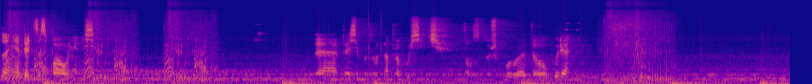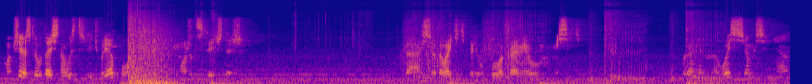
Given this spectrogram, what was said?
Да, они опять заспаунились. Да, песику трудно прокусить толстую шкуру этого упыря. Вообще, если удачно выстрелить в репу, он может слечь даже. Да, все, давайте теперь его кулаками его месить. Ранен на 8, синяк.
